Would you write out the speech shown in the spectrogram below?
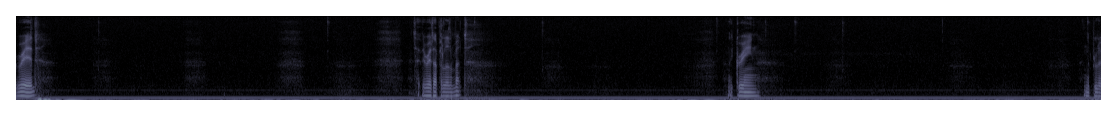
red. Take the red up a little bit. The green. And the blue.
